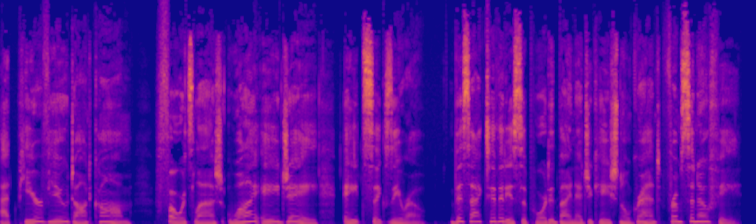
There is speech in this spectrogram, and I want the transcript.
at peerview.com forward slash YAJ 860. This activity is supported by an educational grant from Sanofi.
